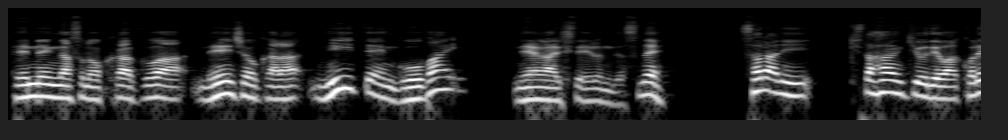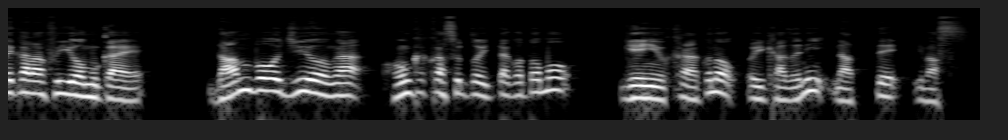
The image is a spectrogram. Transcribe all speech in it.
天然ガスの価格は年初から2.5倍値上がりしているんですね。さらに北半球ではこれから冬を迎え、暖房需要が本格化するといったことも原油価格の追い風になっています。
